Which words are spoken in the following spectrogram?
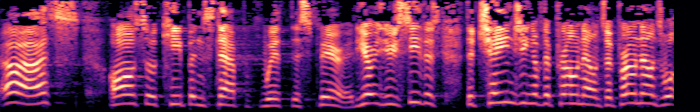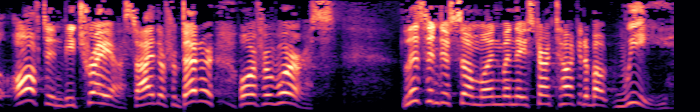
us also keep in step with the Spirit. Here you see this, the changing of the pronouns. The pronouns will often betray us, either for better or for worse. Listen to someone when they start talking about we.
